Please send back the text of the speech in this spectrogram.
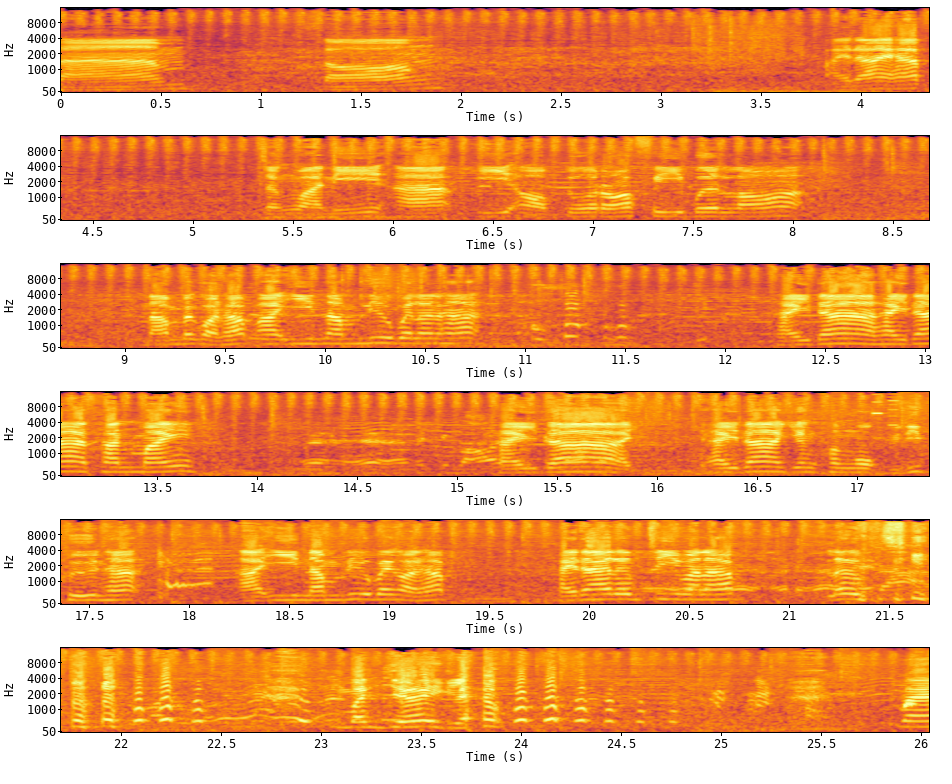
สามสองไปได้ครับ จังหวะนี้ RE ออกตัวล้อฟรี burn ล้อนำไปก่อนครับ RE นำลิ่วไปแล้วนะฮะไฮด้าไฮด้าทันไหมเออเออไม่กินร้อน Hydra Hydra ยังผงกอยู่ที่พื้นฮะ RE นำลิ่วไปก่อนครับ Hydra เริ่มจี้มาแล้วครับ เริ่มจี้มาแล้วมันเยอะอีกแล้วแม่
